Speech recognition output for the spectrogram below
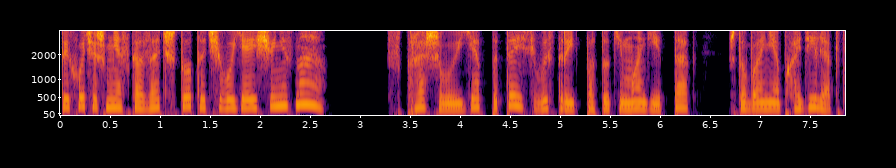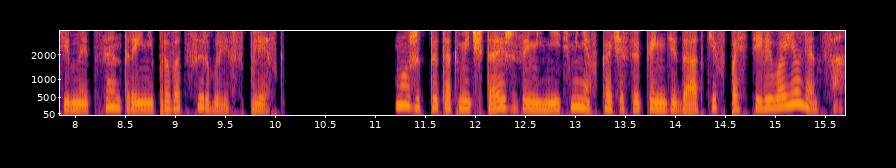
ты хочешь мне сказать что-то, чего я еще не знаю?» Спрашиваю я, пытаясь выстроить потоки магии так, чтобы они обходили активные центры и не провоцировали всплеск. «Может, ты так мечтаешь заменить меня в качестве кандидатки в постели Вайоленса?»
